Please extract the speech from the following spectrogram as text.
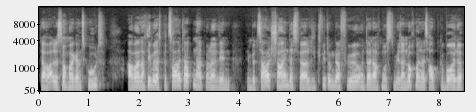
Da war alles nochmal ganz gut. Aber nachdem wir das bezahlt hatten, hat man dann den, den Bezahlschein, das war die Quittung dafür und danach mussten wir dann nochmal in das Hauptgebäude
